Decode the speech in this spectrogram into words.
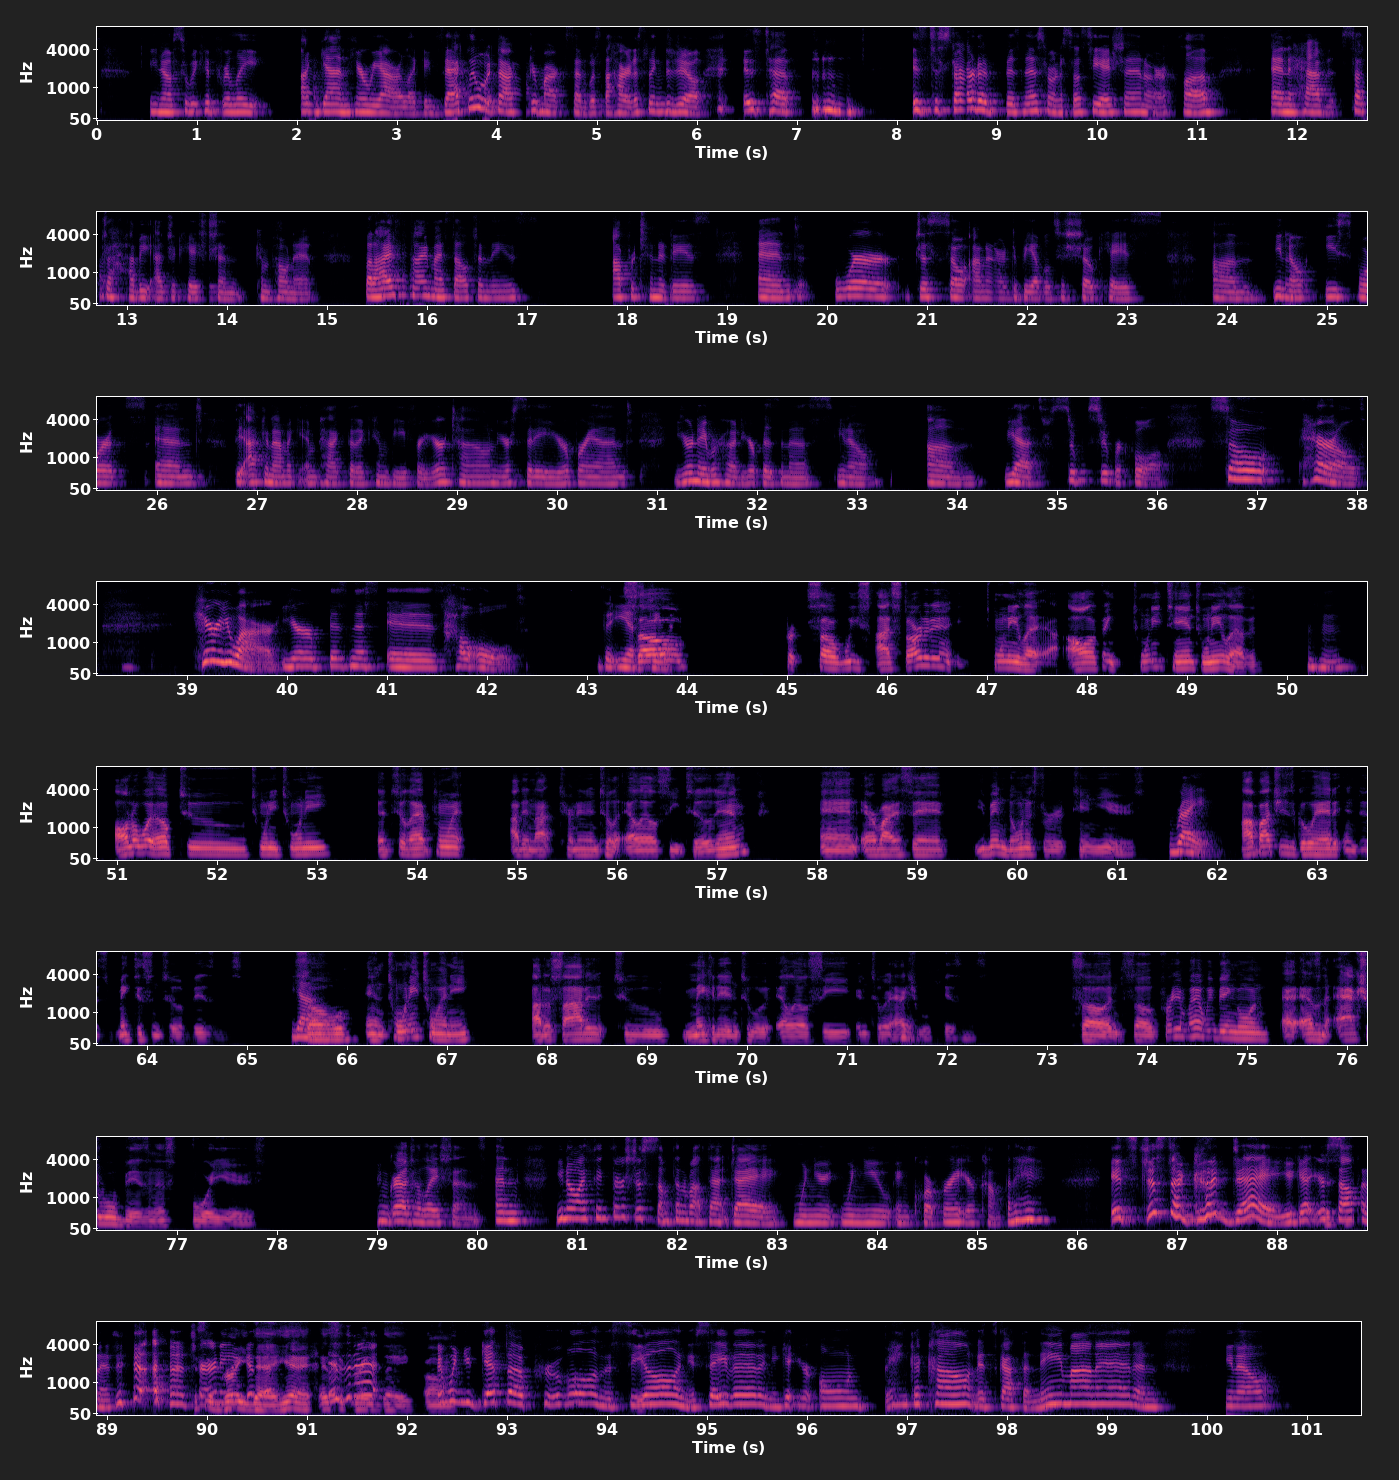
you know, so we could really again, here we are, like exactly what Dr. Mark said was the hardest thing to do is to is to start a business or an association or a club and have such a heavy education component. But I find myself in these opportunities and we're just so honored to be able to showcase um, you know, esports and the economic impact that it can be for your town, your city, your brand, your neighborhood, your business, you know. Um, yeah, it's super, super cool. So, Harold, here you are. Your business is how old? The ESD. So so we I started in 2011, all I think 2010, 2011, Mm-hmm. all the way up to 2020. Until that point, I did not turn it into an LLC till then. And everybody said, You've been doing this for 10 years. Right. How about you just go ahead and just make this into a business? Yes. So in 2020, I decided to make it into an LLC, into an actual business. So and so pretty much we've been going as an actual business four years. Congratulations. And you know, I think there's just something about that day when you when you incorporate your company. It's just a good day. You get yourself an, an it's a attorney, great day. the, Yeah, it's a isn't it? great day. And Um, when you get the approval and the seal and you save it and you get your own bank account and it's got the name on it and you know,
